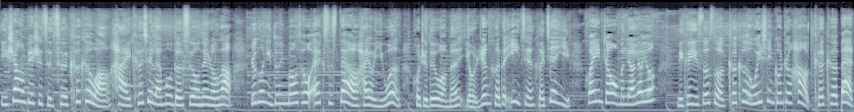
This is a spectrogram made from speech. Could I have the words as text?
以上便是此次科客网嗨科技栏目的所有内容了。如果你对 Moto X Style 还有疑问，或者对我们有任何的意见和建议，欢迎找我们聊聊哟。你可以搜索科客微信公众号科科 bet，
